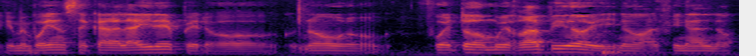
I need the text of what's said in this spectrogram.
que me podían sacar al aire, pero no fue todo muy rápido y no, al final no.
